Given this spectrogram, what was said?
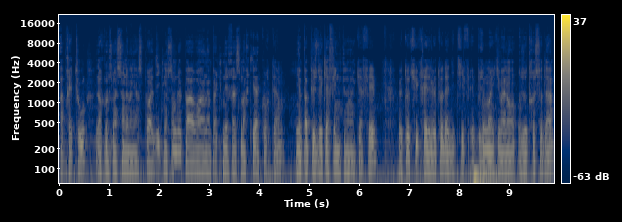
Après tout, leur consommation de manière sporadique ne semble pas avoir un impact néfaste marqué à court terme. Il n'y a pas plus de caféine que dans le café, le taux de sucre et le taux d'additif est plus ou moins équivalent aux autres sodas,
